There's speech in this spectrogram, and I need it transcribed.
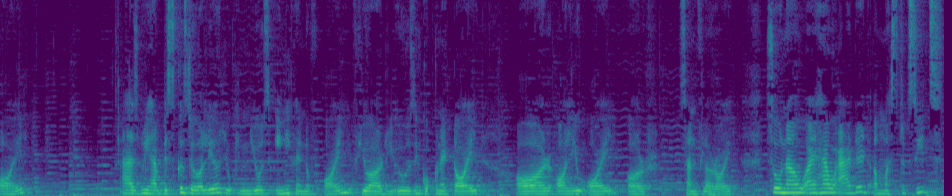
oil. As we have discussed earlier, you can use any kind of oil if you are using coconut oil or olive oil or sunflower oil. So now I have added a mustard seeds.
